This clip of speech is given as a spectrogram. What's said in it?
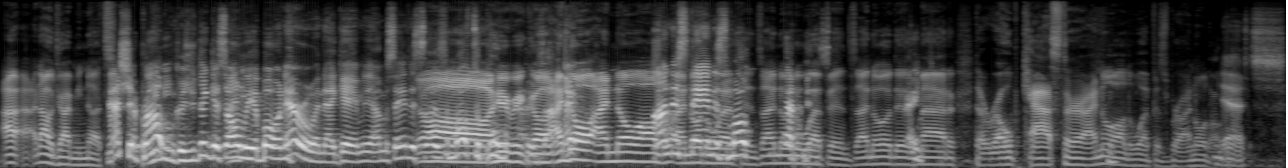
I, I, that would drive me nuts. That's your problem because you think it's only a bow and arrow in that game. Yeah, I'm saying this is Oh, multiple. here we go. I know, I know all. The, understand I know the weapons. I know the weapons. weapons. I know you. matter. The rope caster. I know all the weapons, bro. I know all. Yes.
